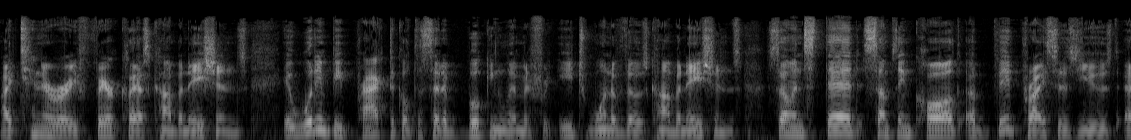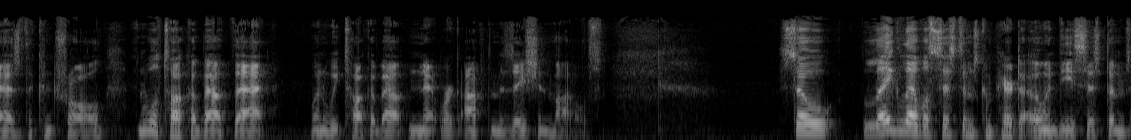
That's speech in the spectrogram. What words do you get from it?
itinerary fare class combinations. It wouldn't be practical to set a booking limit for each one of those combinations, so instead, something called a bid price is used as the control, and we'll talk about that when we talk about network optimization models. So, leg level systems compared to O&D systems,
